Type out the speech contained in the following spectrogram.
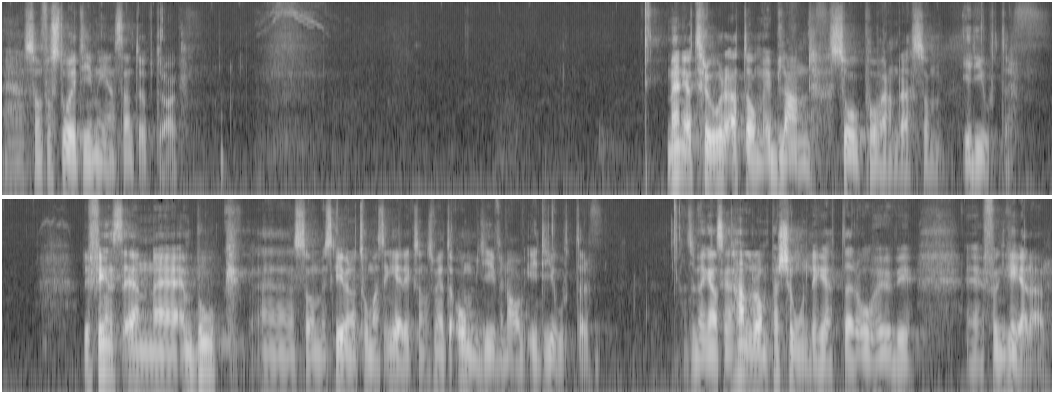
eh, som får stå i ett gemensamt uppdrag. Men jag tror att de ibland såg på varandra som idioter. Det finns en, eh, en bok som är skriven av Thomas Eriksson som heter Omgiven av idioter. Som är ganska, handlar om personligheter och hur vi fungerar.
